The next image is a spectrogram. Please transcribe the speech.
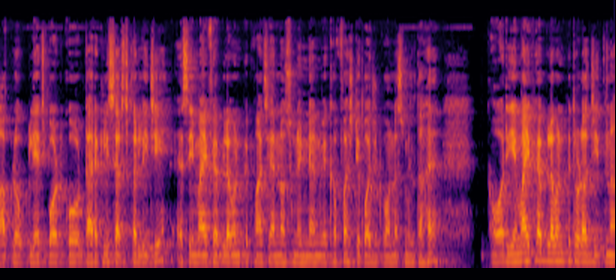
आप लोग प्ले स्पॉट को डायरेक्टली सर्च कर लीजिए। ऐसे ही माई फेब इलेवन पे पाँच हज़ार नौ सौ निन्यानवे का फ़र्स्ट डिपॉजिट बोनस मिलता है। और ये माई फेब इलेवन पे थोड़ा जीतना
